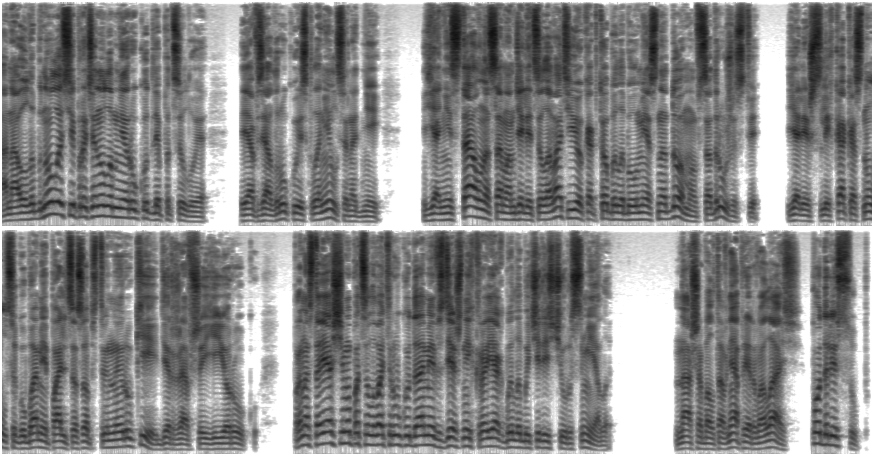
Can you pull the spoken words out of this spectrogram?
Она улыбнулась и протянула мне руку для поцелуя. Я взял руку и склонился над ней. Я не стал на самом деле целовать ее, как то было бы уместно дома, в содружестве. Я лишь слегка коснулся губами пальца собственной руки, державшей ее руку. По-настоящему поцеловать руку даме в здешних краях было бы чересчур смело. Наша болтовня прервалась. Подали суп.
